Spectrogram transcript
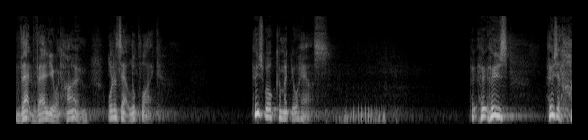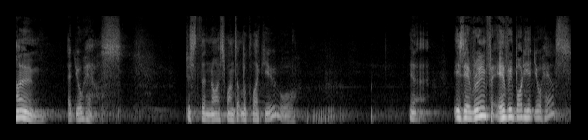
that value at home, what does that look like? Who's welcome at your house? Who, who's, who's at home at your house? Just the nice ones that look like you, or you know, is there room for everybody at your house?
